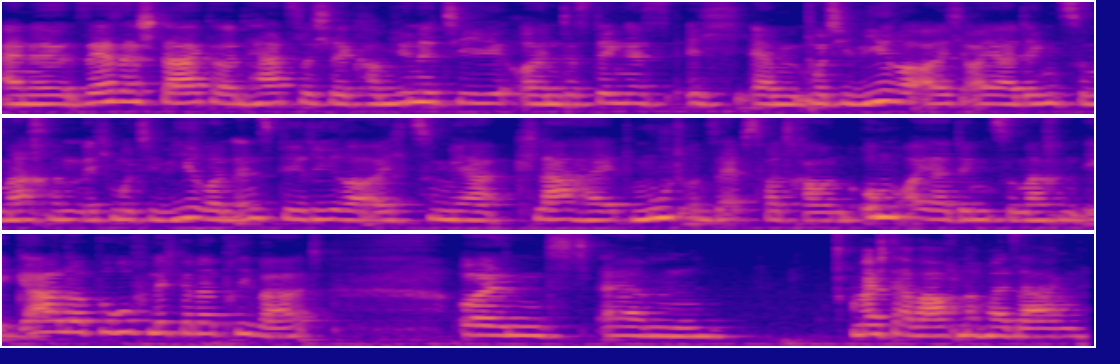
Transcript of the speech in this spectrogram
eine sehr, sehr starke und herzliche Community. Und das Ding ist, ich ähm, motiviere euch, euer Ding zu machen. Ich motiviere und inspiriere euch zu mehr Klarheit, Mut und Selbstvertrauen, um euer Ding zu machen, egal ob beruflich oder privat. Und ähm, möchte aber auch nochmal sagen,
